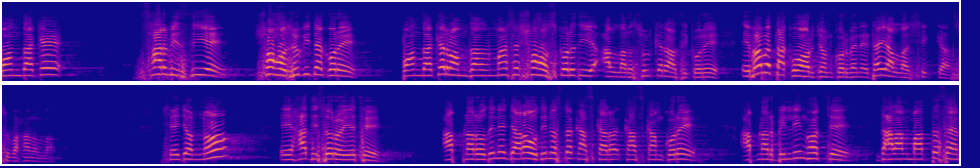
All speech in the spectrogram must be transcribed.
বন্দাকে সার্ভিস দিয়ে সহযোগিতা করে বন্দাকে রমজান মাসে সহজ করে দিয়ে আল্লাহ রসুলকে রাজি করে এভাবে তাকে অর্জন করবেন, এটাই আল্লাহর শিক্ষা সুবাহান্লাহ সেই জন্য এই হাদিসও রয়েছে, আপনার অধীনে যারা অধীনস্থ কাজ কাজ কাম করে, আপনার বিল্ডিং হচ্ছে, দালান বাঁধতেছেন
